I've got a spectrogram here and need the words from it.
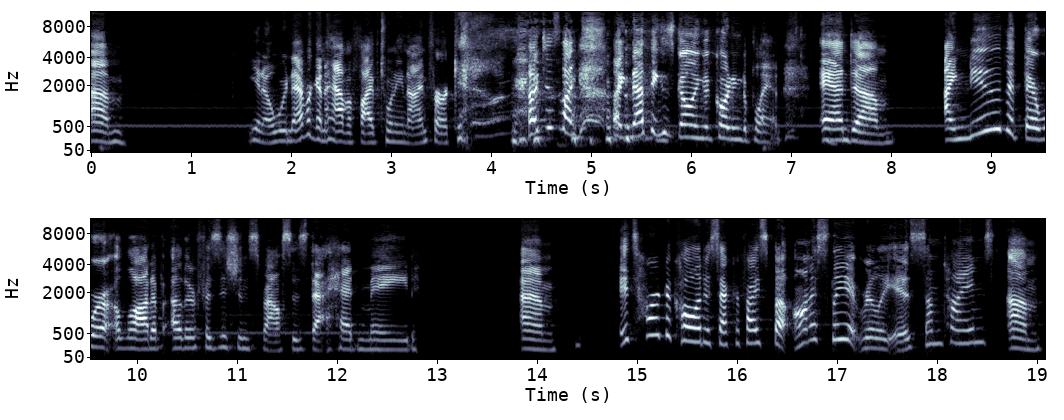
Um, you know, we're never going to have a 529 for our kid. I just like, like nothing's going according to plan. And um, I knew that there were a lot of other physician spouses that had made um it's hard to call it a sacrifice, but honestly it really is sometimes. Um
